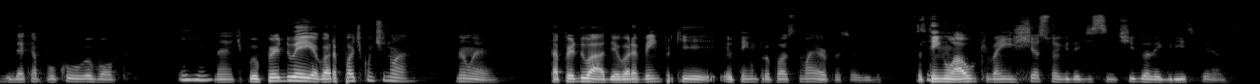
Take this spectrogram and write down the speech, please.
E daqui a pouco eu volto. Uhum. Né? Tipo, eu perdoei, agora pode continuar. Não é. Tá perdoado. E agora vem porque eu tenho um propósito maior pra sua vida. Eu Sim. tenho algo que vai encher a sua vida de sentido, alegria e esperança.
